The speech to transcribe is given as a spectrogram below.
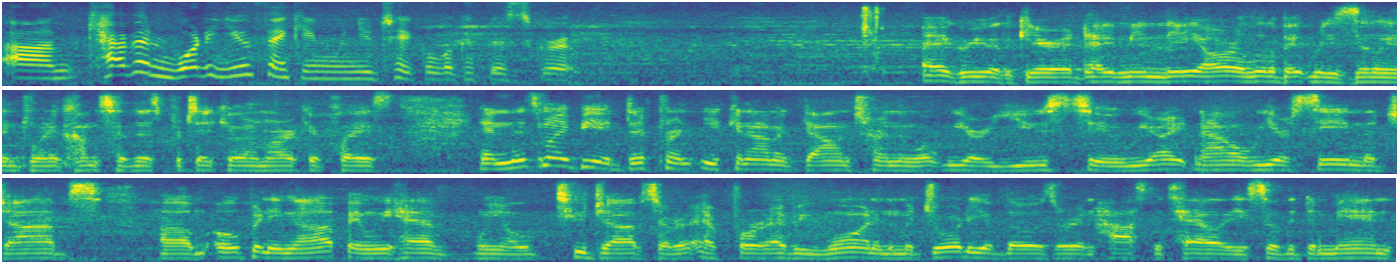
um, Kevin, what are you thinking when you take a look at this group? I agree with Garrett. I mean, they are a little bit resilient when it comes to this particular marketplace. And this might be a different economic downturn than what we are used to. We right now we are seeing the jobs um, opening up, and we have you know two jobs for every one, and the majority of those are in hospitality. So the demand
